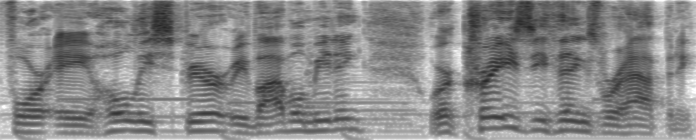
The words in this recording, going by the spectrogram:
for a Holy Spirit revival meeting where crazy things were happening.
